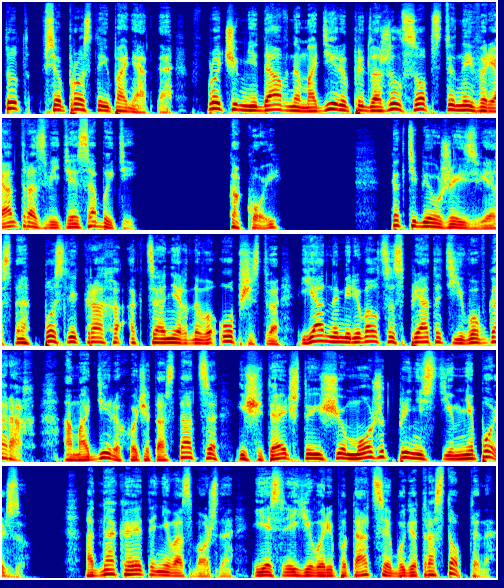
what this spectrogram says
Тут все просто и понятно. Впрочем, недавно Мадиры предложил собственный вариант развития событий. Какой? Как тебе уже известно, после краха акционерного общества я намеревался спрятать его в горах, а Мадира хочет остаться и считает, что еще может принести мне пользу. Однако это невозможно, если его репутация будет растоптана.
